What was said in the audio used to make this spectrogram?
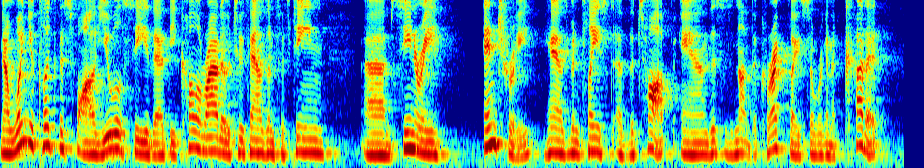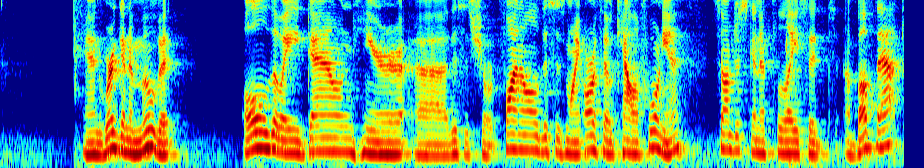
Now, when you click this file, you will see that the Colorado 2015 um, scenery entry has been placed at the top, and this is not the correct place, so we're going to cut it, and we're going to move it all the way down here. Uh, this is short final. This is my Ortho California. So I'm just going to place it above that.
